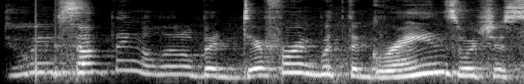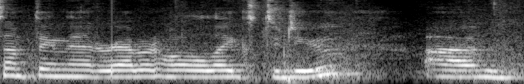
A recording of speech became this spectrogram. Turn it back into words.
doing something a little bit different with the grains, which is something that Rabbit Hole likes to do. Um,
